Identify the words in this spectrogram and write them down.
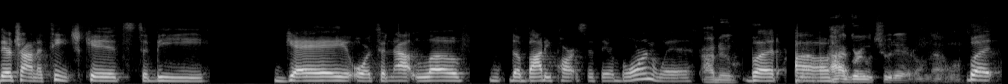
they're trying to teach kids to be gay or to not love the body parts that they're born with. I do. But um, I agree with you there on that one. but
